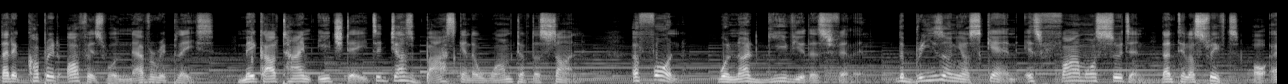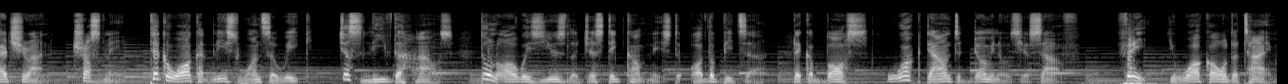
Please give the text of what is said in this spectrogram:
that a corporate office will never replace. Make out time each day to just bask in the warmth of the sun. A phone will not give you this feeling. The breeze on your skin is far more soothing than Taylor Swift or Ed Sheeran. Trust me, take a walk at least once a week. Just leave the house. Don't always use logistic companies to order pizza. Take a boss, Walk down to Domino's yourself. 3. You work all the time.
